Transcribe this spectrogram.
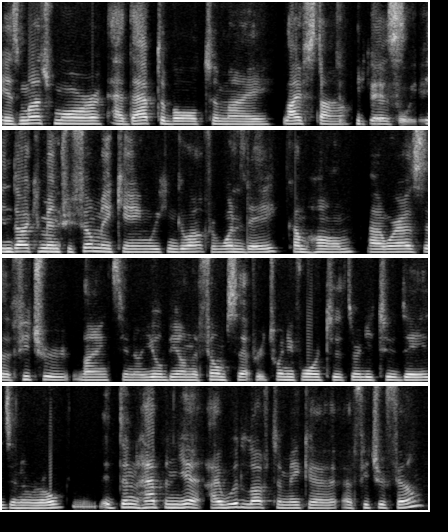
is much more adaptable to my lifestyle because in documentary filmmaking, we can go out for one day, come home. Uh, whereas the feature length, you know, you'll be on the film set for 24 to 32 days in a row. It didn't happen yet. I would love to make a, a feature film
